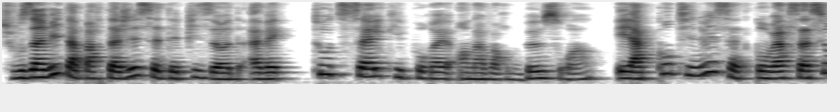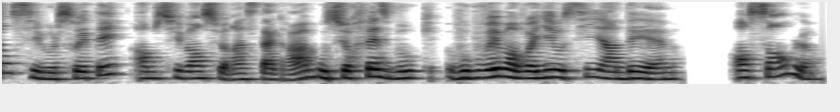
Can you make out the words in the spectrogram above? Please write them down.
Je vous invite à partager cet épisode avec toutes celles qui pourraient en avoir besoin et à continuer cette conversation si vous le souhaitez en me suivant sur Instagram ou sur Facebook. Vous pouvez m'envoyer aussi un DM. Ensemble,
